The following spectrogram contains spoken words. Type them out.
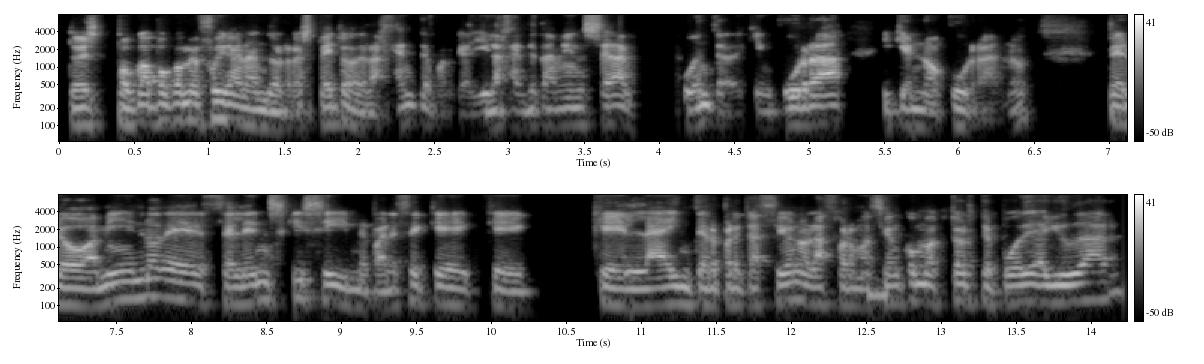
Entonces, poco a poco me fui ganando el respeto de la gente, porque allí la gente también se da cuenta de quién curra y quién no curra, ¿no? Pero a mí lo de Zelensky sí, me parece que, que la interpretación o la formación como actor te puede ayudar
